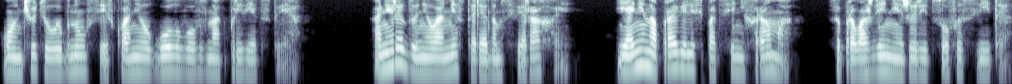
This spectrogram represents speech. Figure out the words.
он чуть улыбнулся и склонил голову в знак приветствия. Аниред заняла место рядом с Верахой, и они направились под сень храма в сопровождении жрецов и свиты.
